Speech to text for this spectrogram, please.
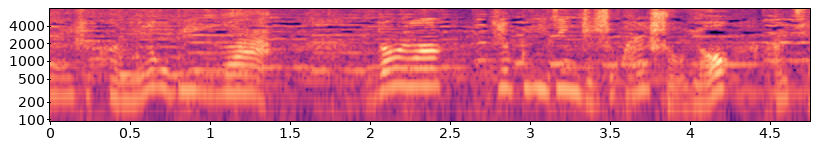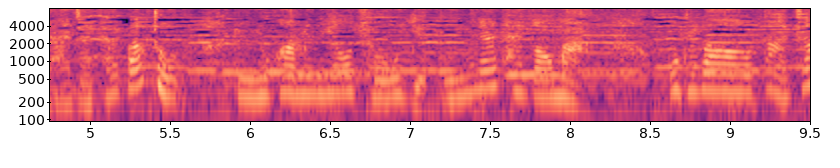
在是很没有逼格啊！当然啦，这毕竟只是款手游，而且还在开发中，对于画面的要求也不应该太高嘛。不知道大家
